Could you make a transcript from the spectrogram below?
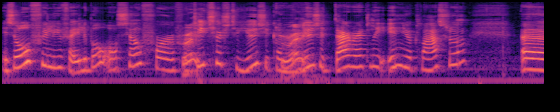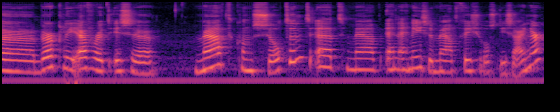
it's all freely available also for, for teachers to use. You can Great. use it directly in your classroom. Uh, Berkeley Everett is a math consultant at math and, and he's a math visuals designer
